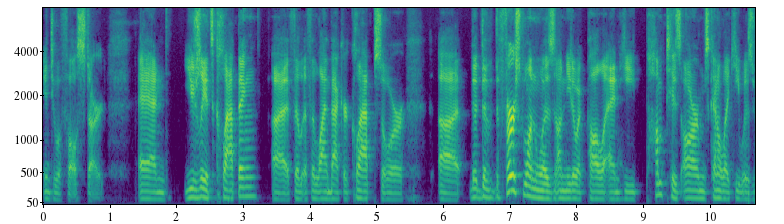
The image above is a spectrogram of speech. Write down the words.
into a false start. And usually it's clapping. Uh, if, a, if a linebacker claps or uh, the, the the first one was on Neto Okpala and he pumped his arms kind of like he was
